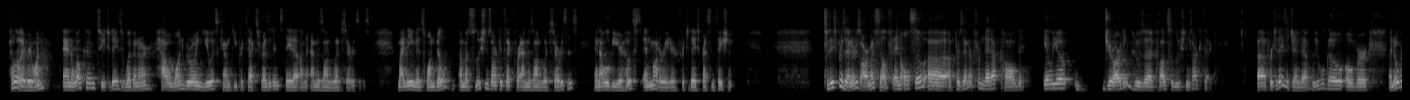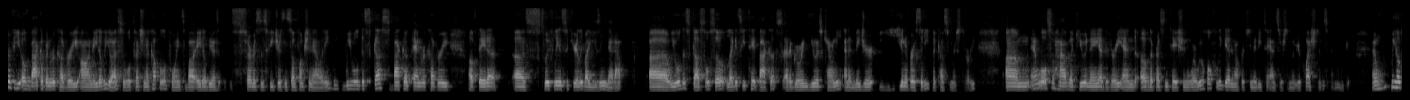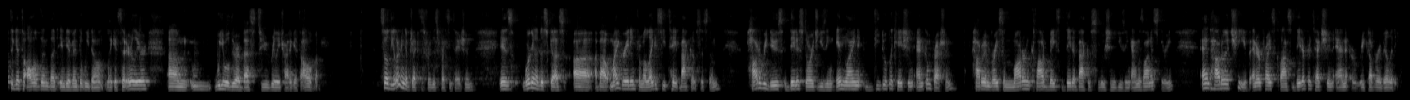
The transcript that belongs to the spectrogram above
Hello, everyone, and welcome to today's webinar, How One Growing U.S. County Protects Residents' Data on Amazon Web Services. My name is Juan Villa. I'm a solutions architect for Amazon Web Services, and I will be your host and moderator for today's presentation. Today's presenters are myself and also uh, a presenter from NetApp called Elio Girardi, who's a cloud solutions architect. Uh, for today's agenda, we will go over an overview of backup and recovery on AWS. So we'll touch on a couple of points about AWS services, features, and some functionality. We, we will discuss backup and recovery of data uh, swiftly and securely by using NetApp. Uh, we will discuss also legacy tape backups at a growing US county and a major university, the customer story. Um, and we'll also have a Q&A at the very end of the presentation where we'll hopefully get an opportunity to answer some of your questions. And we, and we hope to get to all of them, but in the event that we don't, like I said earlier, um, we will do our best to really try to get to all of them. So the learning objectives for this presentation is we're going to discuss uh, about migrating from a legacy tape backup system, how to reduce data storage using inline deduplication and compression, how to embrace a modern cloud-based data backup solution using Amazon S3, and how to achieve enterprise class data protection and recoverability.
